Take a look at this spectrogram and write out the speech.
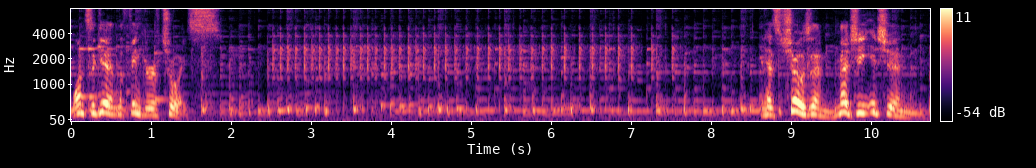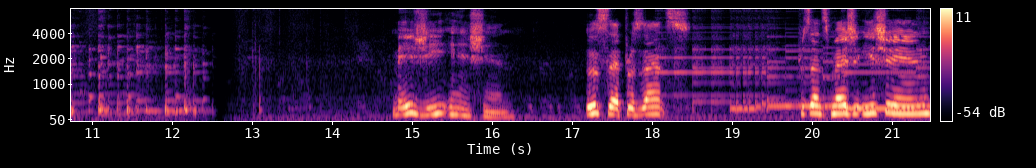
Once again, the finger of choice. It has chosen Meiji Ishin. Meiji Ishin. Use presents presents Meiji Ishin.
